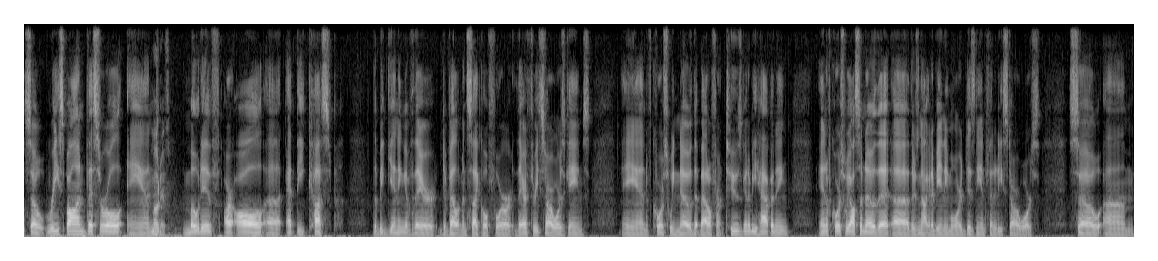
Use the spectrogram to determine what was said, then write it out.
so respawn, visceral, and Motive. motive are all uh, at the cusp the beginning of their development cycle for their three star wars games. And of course we know that battlefront 2 is going to be happening. And of course we also know that uh, there's not going to be any more disney infinity star wars. So um,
